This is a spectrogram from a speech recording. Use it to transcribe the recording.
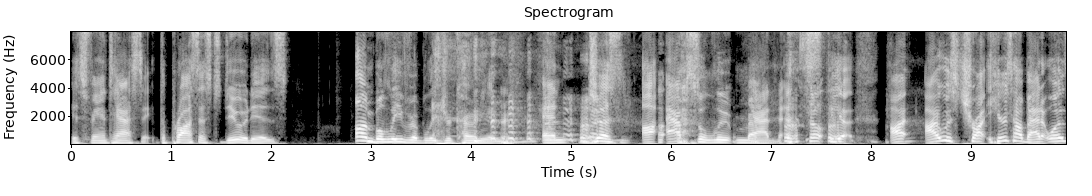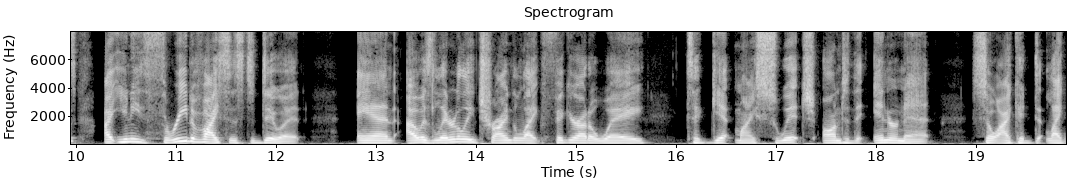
It's fantastic. The process to do it is unbelievably draconian and just uh, absolute madness. Yeah, I I was trying. Here's how bad it was. I, you need three devices to do it, and I was literally trying to like figure out a way to get my Switch onto the internet so I could like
